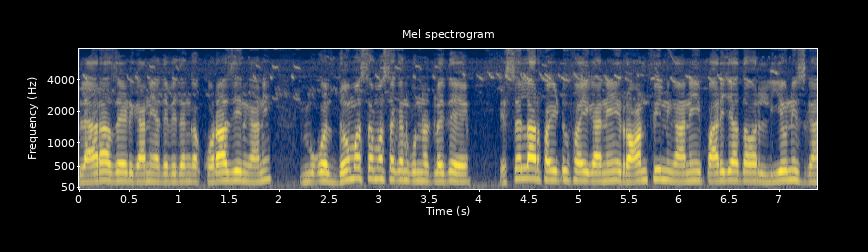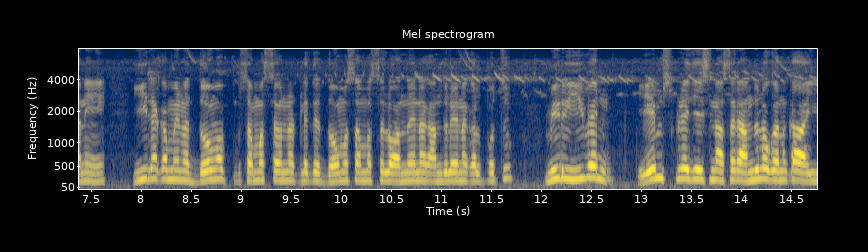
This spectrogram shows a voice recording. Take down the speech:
బ్లారాజైడ్ కానీ అదేవిధంగా కొరాజిన్ కానీ ఒకవేళ దోమ సమస్య కనుకున్నట్లయితే ఎస్ఎల్ఆర్ ఫైవ్ టు ఫైవ్ కానీ రాన్ఫిన్ కానీ పారిజాత లియోనిస్ కానీ ఈ రకమైన దోమ సమస్య ఉన్నట్లయితే దోమ సమస్యలు అందులో అందులోనే కలపచ్చు. మీరు ఈవెన్ ఏం స్ప్రే చేసినా సరే అందులో కనుక ఈ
